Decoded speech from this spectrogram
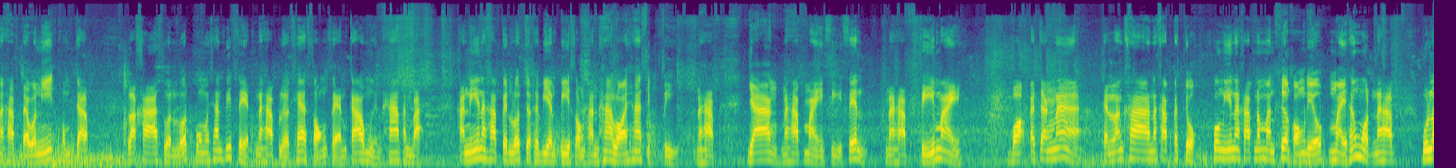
นะครับ แต่วันนี้ผมจับราคาส่วนลดโปรโมชั่นพิเศษนะครับ เหลือแค่ 295,000 บาท คันนี้นะครับเป็นรถจดทะเบียนปี 2554 นะครับ ยางนะครับใหม่ 4 เส้นนะครับ สีใหม่ เบาะกระจังหน้าแผ่นหลังคานะครับ กระจกพวกนี้นะครับน้ำมันเครื่องของเหลวใหม่ทั้งหมดนะครับ มูล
